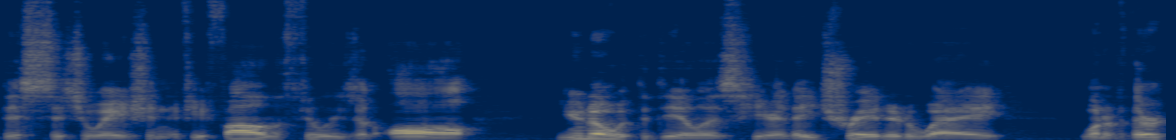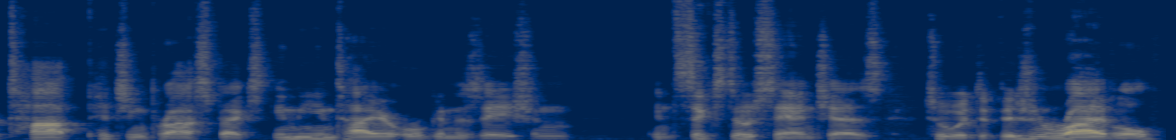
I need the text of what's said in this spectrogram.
this situation. If you follow the Phillies at all, you know what the deal is here. They traded away one of their top pitching prospects in the entire organization in Sixto Sanchez to a division rival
